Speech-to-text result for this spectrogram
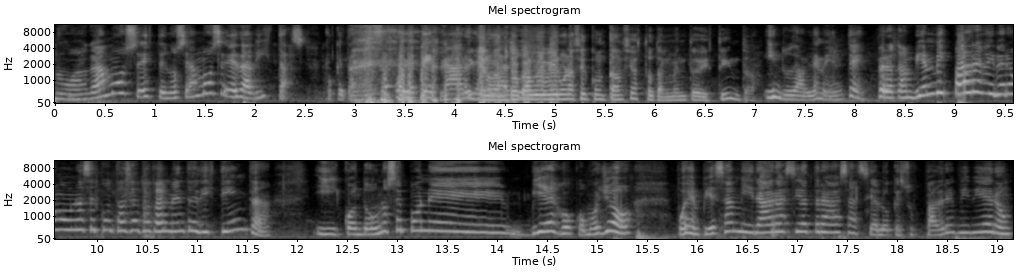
No hagamos, este, no seamos edadistas, porque también se puede pecar. y que nos han tocado vivir unas circunstancias totalmente distintas. Indudablemente. Pero también mis padres vivieron en una circunstancia totalmente distinta. Y cuando uno se pone viejo como yo, pues empieza a mirar hacia atrás, hacia lo que sus padres vivieron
